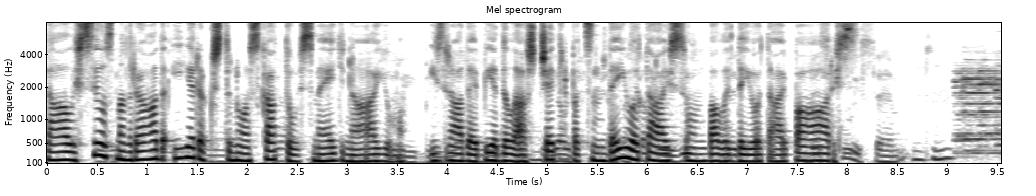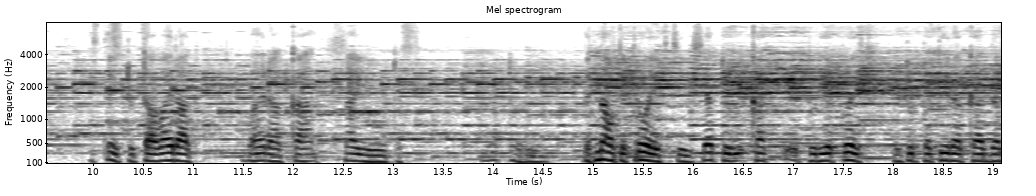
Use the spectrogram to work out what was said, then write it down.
Tālis Sils man rāda ierakstu no skatuves mēģinājuma. Izrādē piedalās 14 dejotājs un baletdejotāju pāris. -hmm. Es teiktu, tā vairāk, vairāk kā sajūtas. Ja, tur, bet nav te projekcijas, ja tur, kat, tur ir projekts, un tur pat ir kāda,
